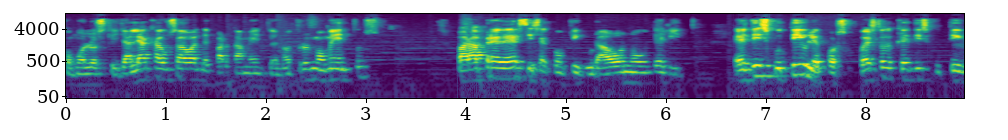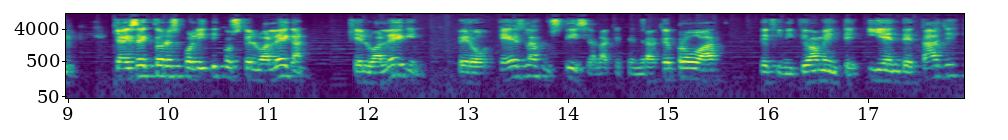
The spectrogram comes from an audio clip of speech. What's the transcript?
como los que ya le ha causado al departamento en otros momentos, para prever si se configuraba o no un delito. Es discutible, por supuesto que es discutible, que hay sectores políticos que lo alegan, que lo aleguen, pero es la justicia la que tendrá que probar definitivamente y en detalle,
